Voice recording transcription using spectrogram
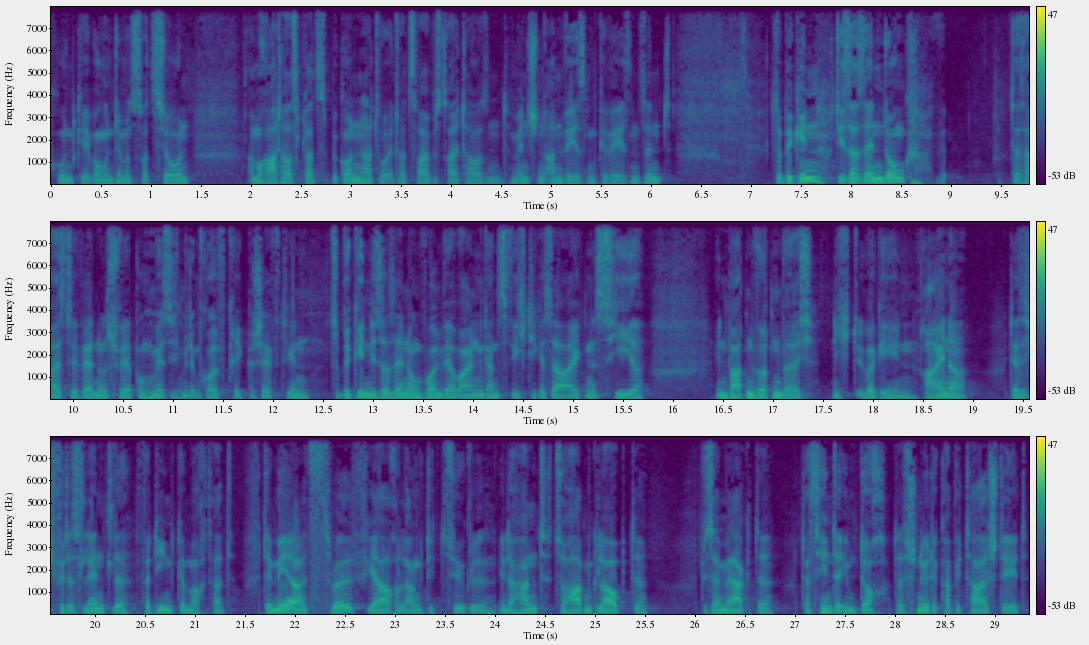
Kundgebung und Demonstration am Rathausplatz begonnen hat, wo etwa 2.000 bis 3.000 Menschen anwesend gewesen sind. Zu Beginn dieser Sendung das heißt, wir werden uns schwerpunktmäßig mit dem Golfkrieg beschäftigen. Zu Beginn dieser Sendung wollen wir aber ein ganz wichtiges Ereignis hier in Baden-Württemberg nicht übergehen. Einer, der sich für das Ländle verdient gemacht hat, der mehr als zwölf Jahre lang die Zügel in der Hand zu haben glaubte, bis er merkte, dass hinter ihm doch das schnöde Kapital steht,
